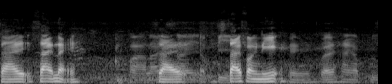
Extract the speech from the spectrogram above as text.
ซ้ายซ้ายไหนขวาร้ายซ้ายอัปปีซ้ายฝั่งนี้เออไปทางอัปปี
